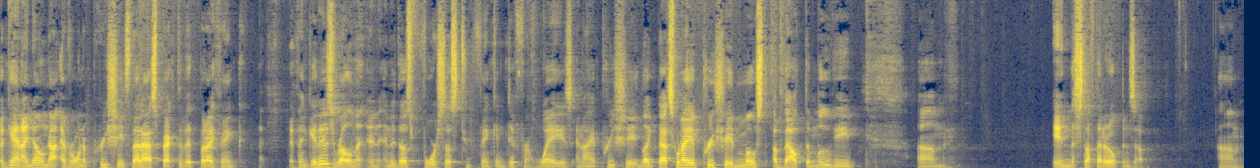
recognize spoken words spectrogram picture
again, I know not everyone appreciates that aspect of it, but I think I think it is relevant and, and it does force us to think in different ways. And I appreciate, like, that's what I appreciate most about the movie um, in the stuff that it opens up. Um,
